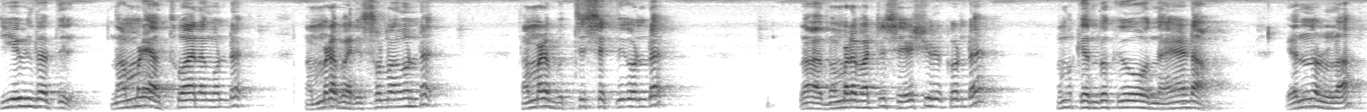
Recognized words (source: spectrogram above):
ജീവിതത്തിൽ നമ്മുടെ അധ്വാനം കൊണ്ട് നമ്മുടെ പരിശ്രമം കൊണ്ട് നമ്മുടെ ബുദ്ധിശക്തി കൊണ്ട് നമ്മുടെ മറ്റു ശേഷികൾ കൊണ്ട് നമുക്ക് എന്തൊക്കെയോ നേടാം എന്നുള്ള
